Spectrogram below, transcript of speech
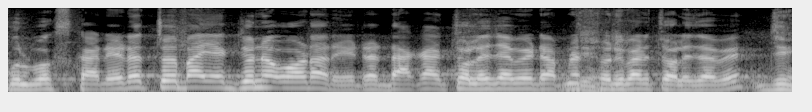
ফুল বক্স খাট। এটা হচ্ছে ভাই একজনের অর্ডার এটা ঢাকায় চলে যাবে এটা আপনার শনিবার চলে যাবে। জি।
